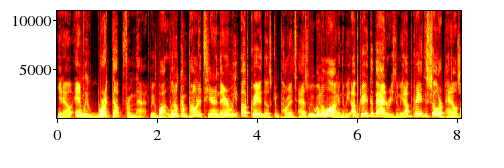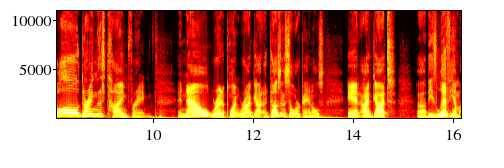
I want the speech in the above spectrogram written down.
you know, and we worked up from that. We bought little components here and there and we upgraded those components as we went along. And then we upgraded the batteries and we upgraded the solar panels all during this time frame. And now we're at a point where I've got a dozen solar panels and I've got uh, these lithium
